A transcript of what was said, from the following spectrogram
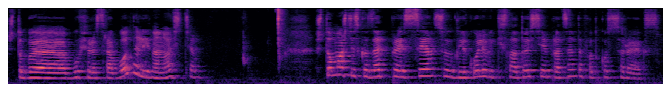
чтобы буферы сработали и наносите. Что можете сказать про эссенцию с гликолевой кислотой 7% от Cosrx?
